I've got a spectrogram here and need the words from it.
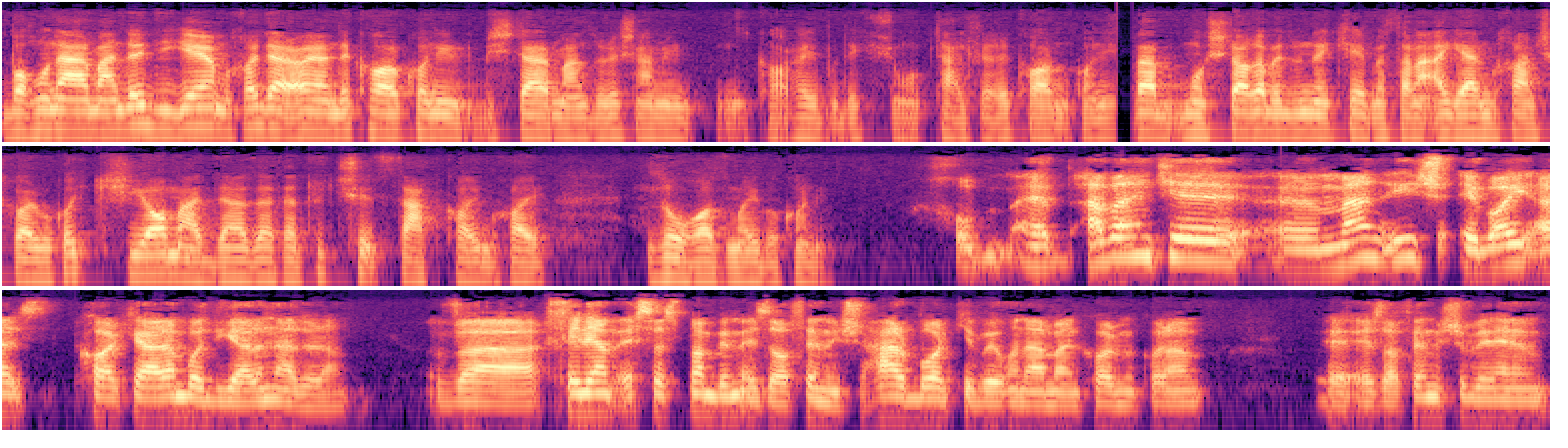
با هنرمندای دیگه هم می‌خوای در آینده کار کنی بیشتر منظورش همین کارهایی بوده که شما تلفیقی کار می‌کنی و مشتاق بدونه که مثلا اگر می‌خوام کار بکنی کیا مد نظرت تو چه سبکایی می‌خوای ذوق آزمایی بکنی؟ خب اول اینکه من هیچ ابایی از کار کردن با دیگران ندارم و خیلی هم احساس من بهم اضافه میشه. هر بار که به هنرمند کار می‌کنم اضافه میشه بهم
